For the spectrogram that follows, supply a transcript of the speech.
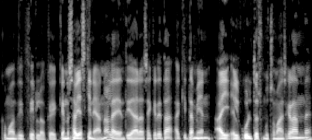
¿Cómo decirlo? Que, que no sabías quién era, ¿no? La identidad era secreta. Aquí también hay el culto es mucho más grande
